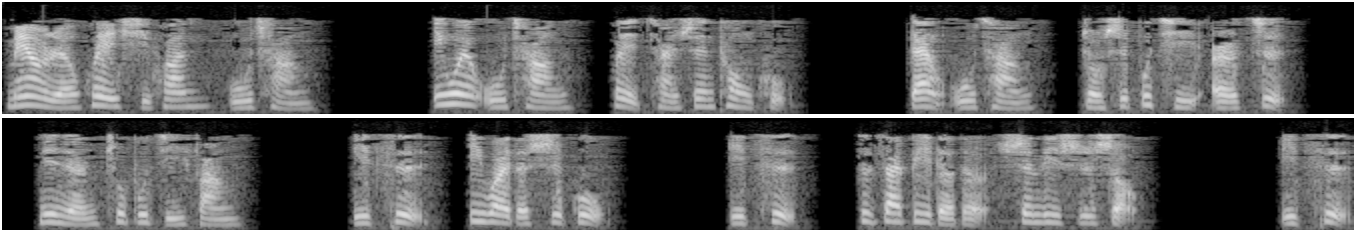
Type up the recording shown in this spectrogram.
没有人会喜欢无常，因为无常。会产生痛苦，但无常总是不期而至，令人猝不及防。一次意外的事故，一次志在必得的胜利失手，一次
